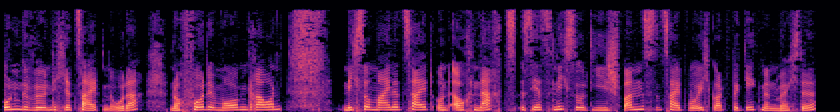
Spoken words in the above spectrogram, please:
ungewöhnliche Zeiten, oder? Noch vor dem Morgengrauen. Nicht so meine Zeit. Und auch nachts ist jetzt nicht so die spannendste Zeit, wo ich Gott begegnen möchte.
